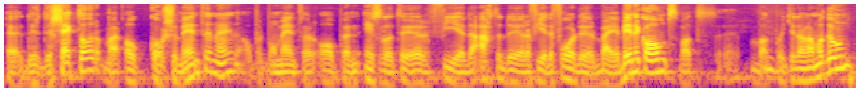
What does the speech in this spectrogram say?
Uh, dus de sector, maar ook consumenten. Hè. Op het moment waarop een installateur via de achterdeur of via de voordeur bij je binnenkomt, wat, uh, wat moet je dan allemaal doen?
